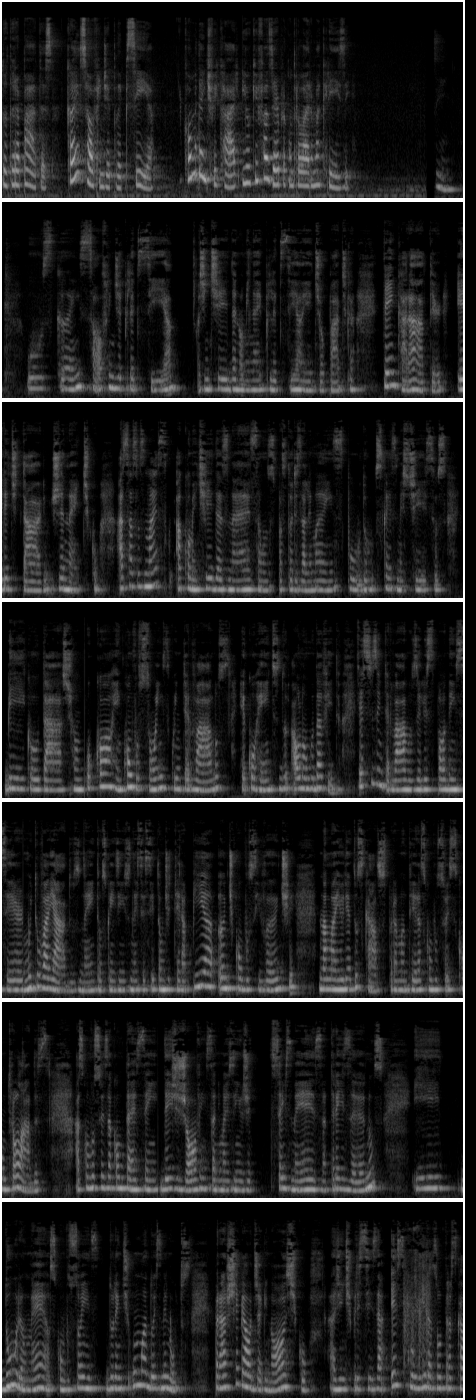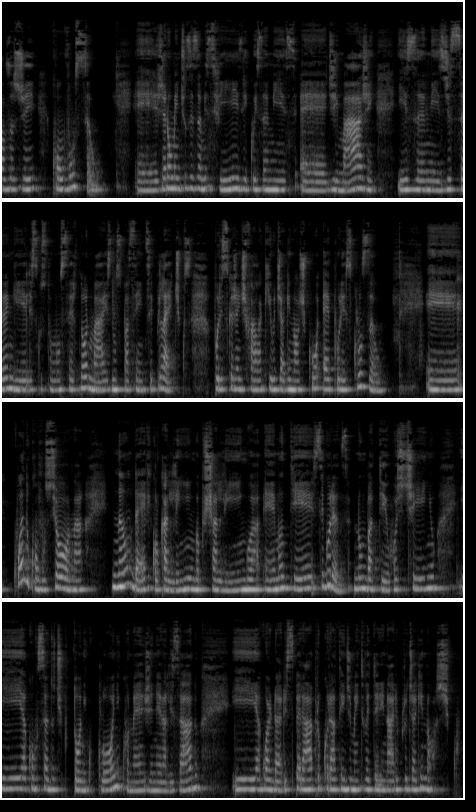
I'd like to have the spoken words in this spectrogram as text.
Doutora Patas, cães sofrem de epilepsia? Como identificar e o que fazer para controlar uma crise? Sim, os cães sofrem de epilepsia, a gente denomina epilepsia idiopática, tem caráter hereditário, genético. As raças mais acometidas, né, são os pastores alemães, poodle, os cães mestiços, Dachshund, ocorrem convulsões com intervalos recorrentes do, ao longo da vida. Esses intervalos, eles podem ser muito variados, né? Então, os cãezinhos necessitam de terapia anticonvulsivante, na maioria dos casos, para manter as convulsões controladas. As convulsões acontecem desde jovens, animaizinhos de seis meses a três anos, e duram, né, as convulsões durante um a dois minutos. Para chegar ao diagnóstico, a gente precisa excluir as outras causas de convulsão. É, geralmente os exames físicos, exames é, de imagem e exames de sangue, eles costumam ser normais nos pacientes epiléticos. Por isso que a gente fala que o diagnóstico é por exclusão. É, quando convulsiona, não deve colocar língua, puxar língua, é manter segurança, não bater o rostinho e a convulsão é do tipo tônico-clônico, né, generalizado, e aguardar, esperar, procurar atendimento veterinário para o diagnóstico.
